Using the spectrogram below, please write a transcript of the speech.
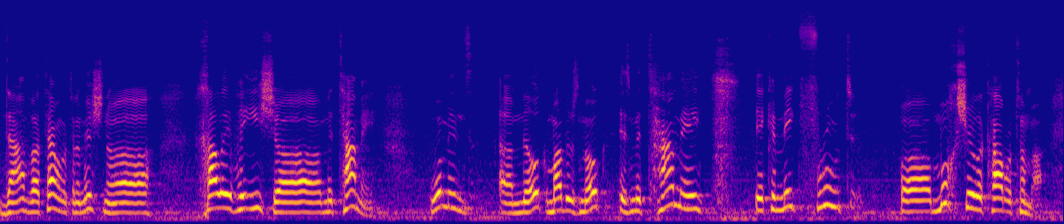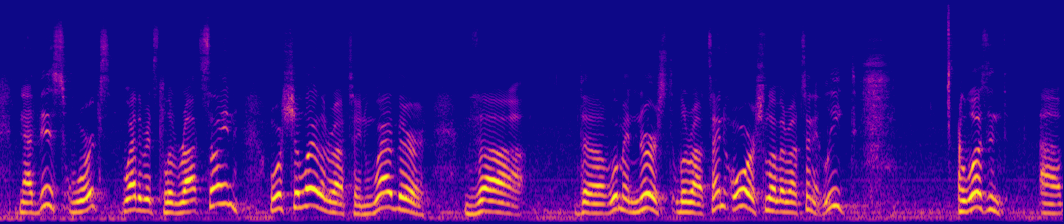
dam vatam with the Mishnah. Chalev ha'isha mitame. Woman's uh, milk, mother's milk, is mitame. It can make fruit uh, mukhshir lakabatuma. Now this works whether it's leratzain or shalei leratzain. Whether the the woman nursed leratzain or shalei leratzain, it leaked. It wasn't uh,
